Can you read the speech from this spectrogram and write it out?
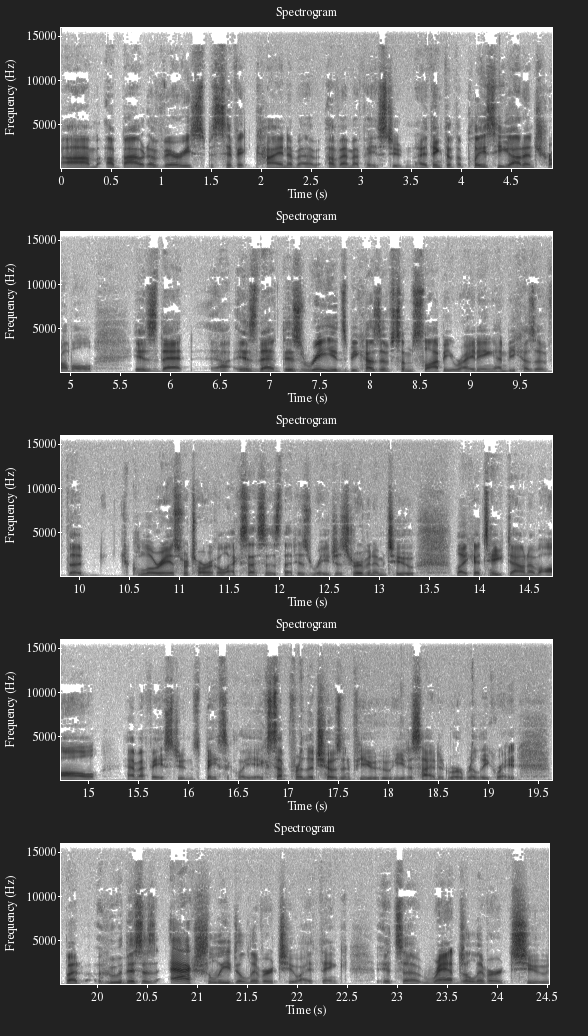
um, about a very specific kind of, of MFA student. I think that the place he got in trouble is that uh, is that this reads because of some sloppy writing and because of the glorious rhetorical excesses that his rage has driven him to, like a takedown of all MFA students, basically, except for the chosen few who he decided were really great. But who this is actually delivered to, I think, it's a rant delivered to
